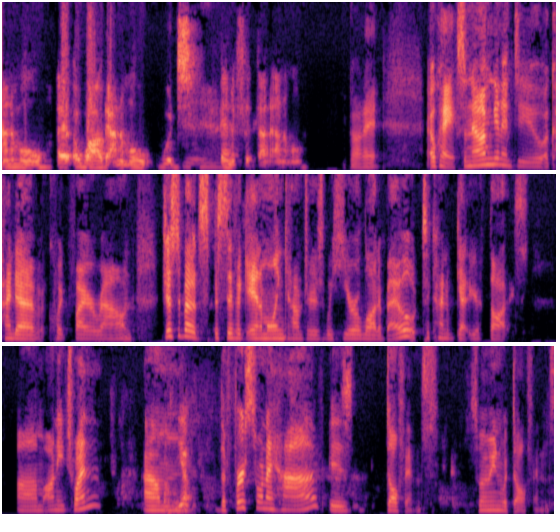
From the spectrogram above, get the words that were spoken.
animal, a, a wild animal, would yeah. benefit that animal. Got it. Okay, so now I'm going to do a kind of quick fire round just about specific animal encounters we hear a lot about to kind of get your thoughts um, on each one. Um, yep. The first one I have is dolphins, swimming with dolphins.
